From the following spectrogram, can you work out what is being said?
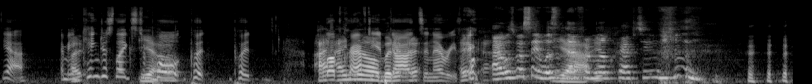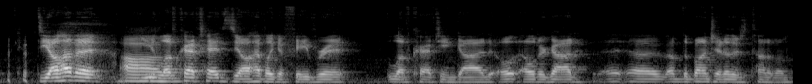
Yeah. I mean, I- King just likes to yeah. pull put put I, I know, Lovecraftian but it- gods I- and everything. I was about to say, wasn't Yeah, that from it- Lovecraft too? Do y'all have a you Um, Lovecraft heads? Do y'all have like a favorite Lovecraftian god, elder god uh, uh, of the bunch? I know there's a ton of them.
